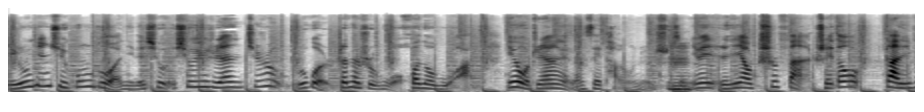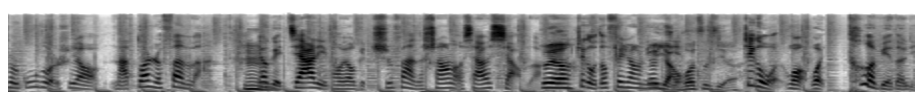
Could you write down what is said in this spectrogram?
你用心去工作，你的休休息时间，其实如果真的是我换做我啊，因为我之前也跟 C 讨论过这个事情，嗯因为人家要吃饭，谁都干一份工作是要拿端着饭碗，嗯要给家里头要给吃饭的，上有老下有小的，对啊，这个我都非常理解。要养活自己啊。这个我我我特别的理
